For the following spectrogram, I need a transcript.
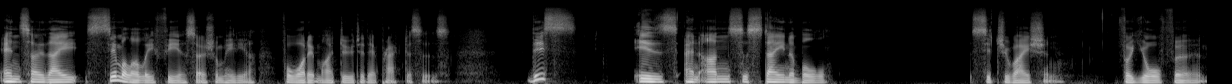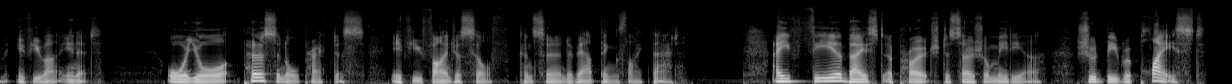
And so they similarly fear social media for what it might do to their practices. This is an unsustainable situation for your firm if you are in it, or your personal practice if you find yourself concerned about things like that. A fear based approach to social media should be replaced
